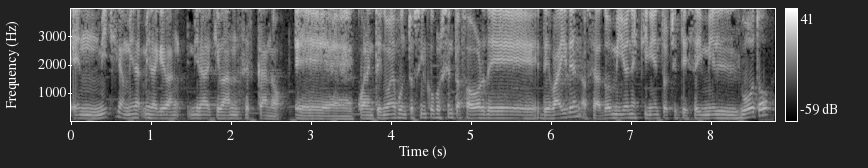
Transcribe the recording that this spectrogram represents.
en Michigan, mira, mira que van, mira que van cercanos, eh, 49.5% a favor de, de Biden, o sea, 2.586.000 votos,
